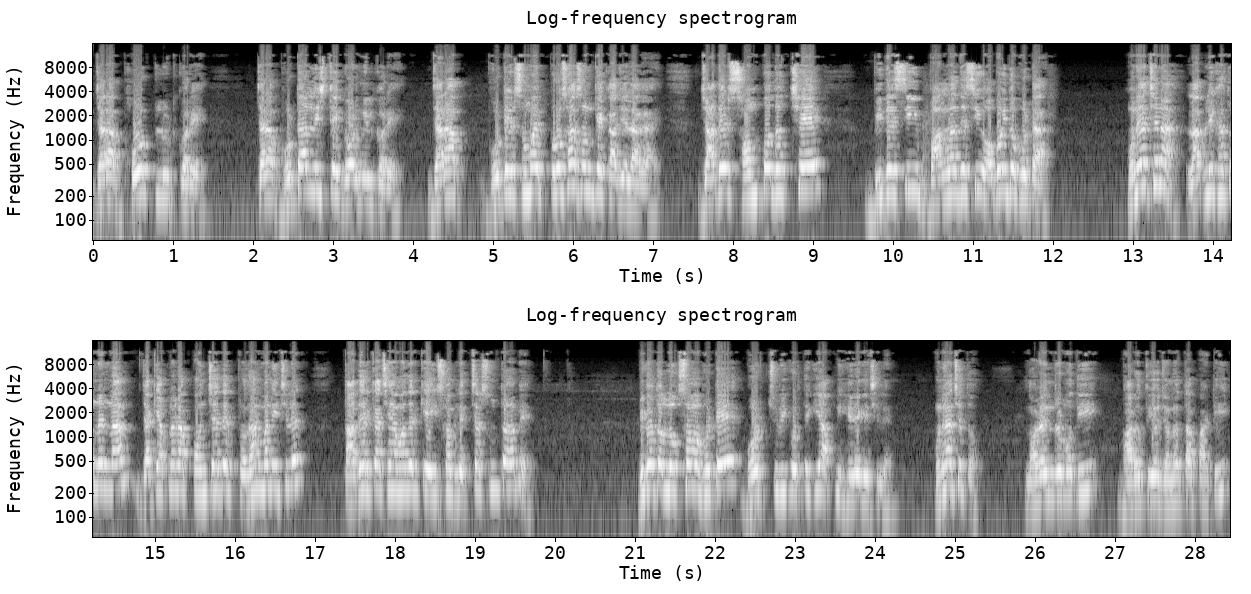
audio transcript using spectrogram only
যারা ভোট লুট করে, যারা ভোটার লিস্টে গড়মিল করে, যারা ভোটের সময় প্রশাসনকে কাজে লাগায়, যাদের সম্পদ হচ্ছে বিদেশি, বাংলাদেশি অবৈধ ভোটার। মনে আছে না? লাভলি খাতুনের নাম, যাকে আপনারা পঞ্চায়েতের প্রধান বানিয়েছিলেন? তাদের কাছে আমাদেরকে এইসব লেকচার শুনতে হবে। বিগত লোকসভা ভোটে ভোট চুরি করতে গিয়ে আপনি হেরে গেছিলেন। মনে আছে তো? নরেন্দ্র মোদী ভারতীয় জনতা পার্টি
